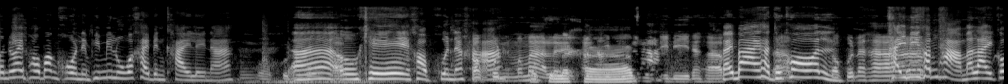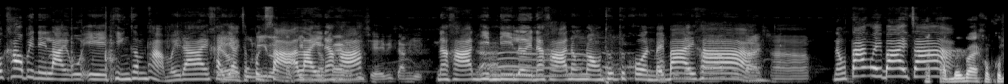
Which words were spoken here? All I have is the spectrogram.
มันด้วยเพราะบางคนเนี่ยพี่ไม่รู้ว่าใครเป็นใครเลยนะ ขอบคุณอ่าครับโอเค ขอบคุณนะขอบคะคุณมากๆเลยขอบคุณนะครับที่พูดดีๆนะครับบายบายค่ะทุกคน ขอบคุณนะครับใครมีคำถามอะไรก็เข้าไปในไลน์ OA ทิ้งคำถามไว้ได้ ใครอยากจะปรึกษาอะไรนะคะ เดี๋ยวพรุ่งนี้เรามากินกาแฟพี่เฉยพี่จังอีกนะคะ ยินดีเลยนะคะ น้องๆทุกๆคนบายบายค่ะบ๊ายบายครับ น้องตั้งบายบายจ้า ครับบ๊ายบายขอบคุณ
